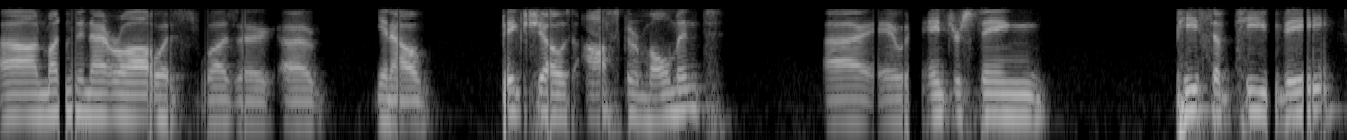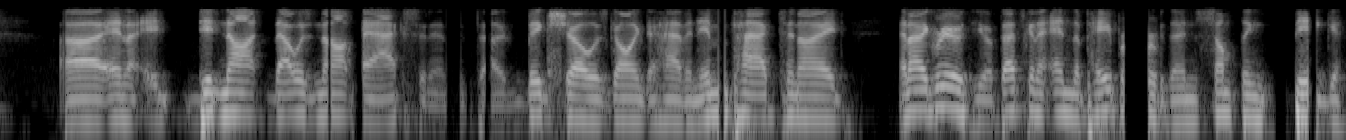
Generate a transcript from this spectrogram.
uh, on Monday Night Raw was was a, a you know Big Show's Oscar moment. Uh, it was an interesting piece of TV, uh, and it did not. That was not by accident. Uh, Big Show is going to have an impact tonight, and I agree with you. If that's going to end the paper, then something big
